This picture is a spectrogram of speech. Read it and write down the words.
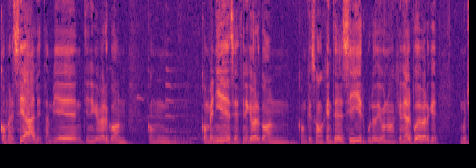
comerciales también, tiene que ver con, con conveniencias, tiene que ver con, con que son gente del círculo, digo, uno en general puede ver que muchos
